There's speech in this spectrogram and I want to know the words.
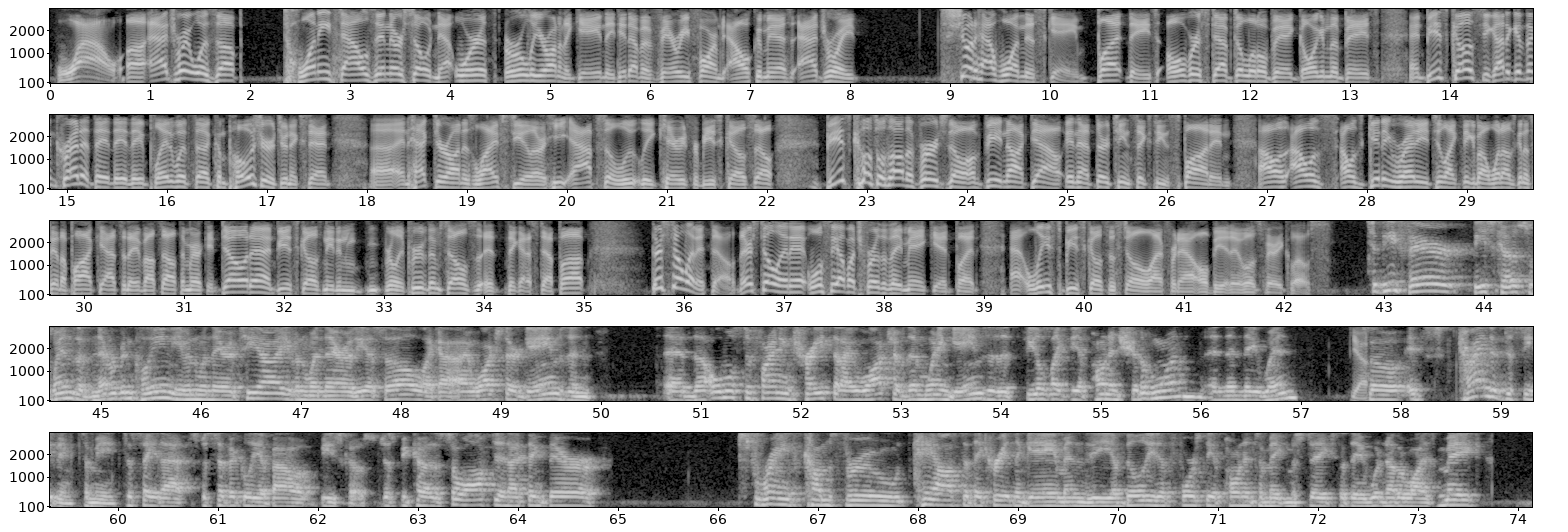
Wow, uh, Adroit was up. 20,000 or so net worth earlier on in the game. They did have a very farmed Alchemist. Adroit should have won this game, but they overstepped a little bit going into the base. And Beast Coast, you got to give them credit. They they, they played with uh, composure to an extent. Uh, and Hector on his life stealer, he absolutely carried for Beast Coast. So Beast Coast was on the verge though of being knocked out in that 13-16 spot, and I was I was I was getting ready to like think about what I was going to say on the podcast today about South American Dota and Beast Coast needing to really prove themselves. It, they got to step up. They're still in it, though. They're still in it. We'll see how much further they make it, but at least Beast Coast is still alive for now, albeit it was very close. To be fair, Beast Coast wins have never been clean, even when they're at TI, even when they're at ESL. Like, I, I watch their games, and uh, the almost defining trait that I watch of them winning games is it feels like the opponent should have won, and then they win. Yeah. So it's kind of deceiving to me to say that specifically about Beast Coast, just because so often I think they're strength comes through chaos that they create in the game and the ability to force the opponent to make mistakes that they wouldn't otherwise make.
